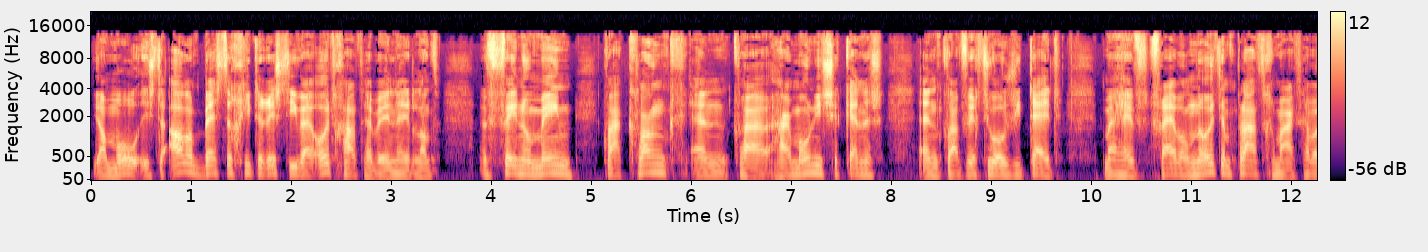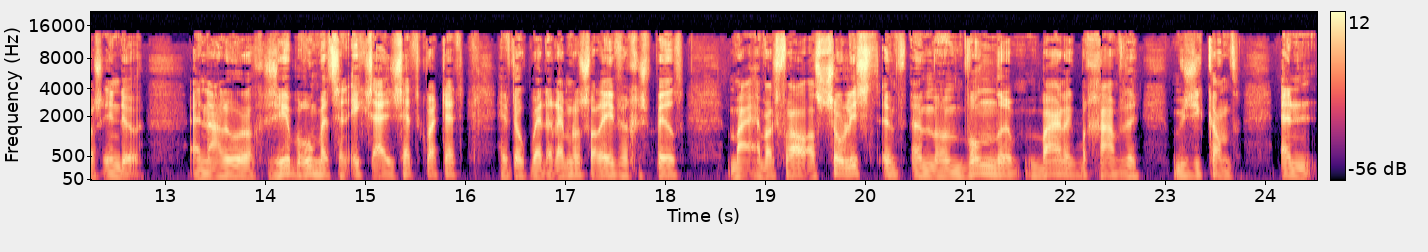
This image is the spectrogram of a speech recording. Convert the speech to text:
Jan Mol is de allerbeste gitarist die wij ooit gehad hebben in Nederland. Een fenomeen qua klank en qua harmonische kennis en qua virtuositeit. Maar hij heeft vrijwel nooit een plaat gemaakt. Hij was in de en na de oorlog zeer beroemd met zijn XIZ-kwartet. Heeft ook bij de Remblers wel even gespeeld. Maar hij was vooral als solist een, een, een wonderbaarlijk begaafde muzikant. En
